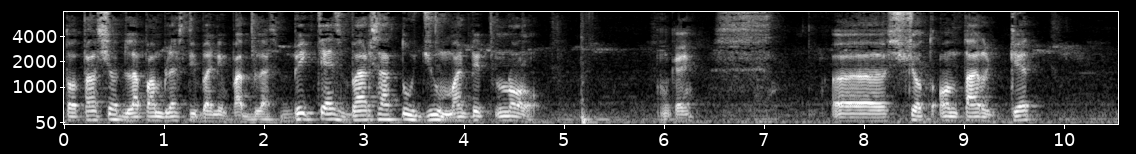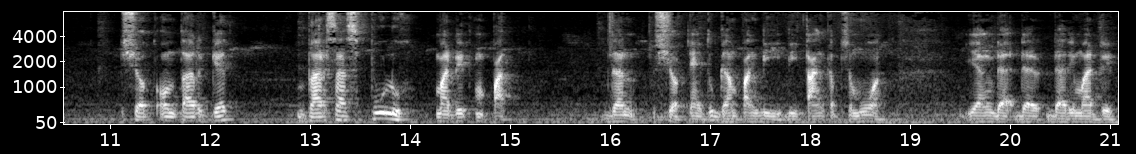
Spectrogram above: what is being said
total shot 18 dibanding 14 big chance Barca 7 Madrid 0 oke okay. uh, shot on target shot on target Barca 10 Madrid 4 dan shotnya itu gampang ditangkap semua yang da da dari Madrid.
